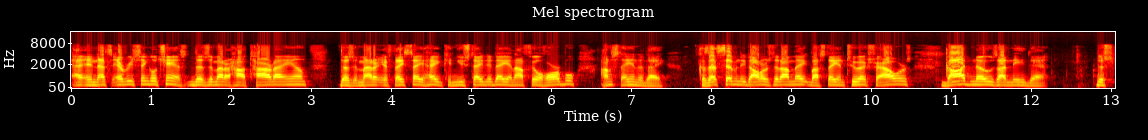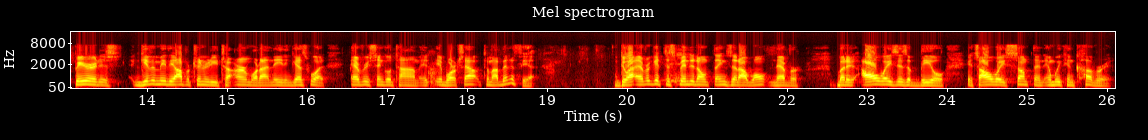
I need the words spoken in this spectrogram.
And that's every single chance. Doesn't matter how tired I am. Doesn't matter if they say, hey, can you stay today? And I feel horrible. I'm staying today. Because that $70 that I make by staying two extra hours, God knows I need that the Spirit is giving me the opportunity to earn what I need. And guess what? Every single time it, it works out to my benefit. Do I ever get to spend it on things that I won't? Never. But it always is a bill. It's always something, and we can cover it.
